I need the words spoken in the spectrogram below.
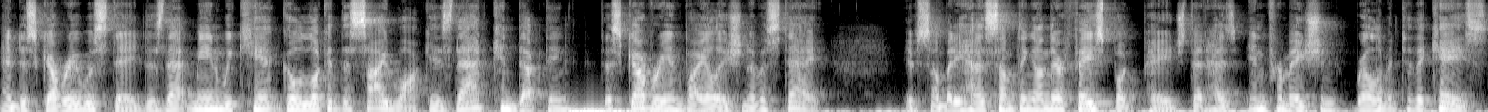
and discovery was stayed, does that mean we can't go look at the sidewalk? Is that conducting discovery in violation of a stay? If somebody has something on their Facebook page that has information relevant to the case,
